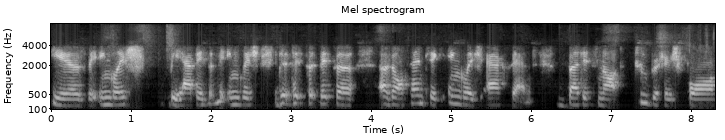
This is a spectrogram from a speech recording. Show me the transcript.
ears, the English be happy that the English, it's, a, it's a, an authentic English accent, but it's not too British for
